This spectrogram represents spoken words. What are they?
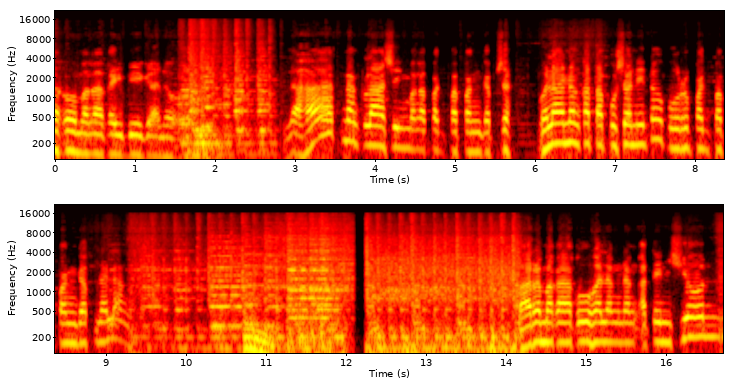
Nako mga kaibigan, oo. Lahat ng klasing mga pagpapanggap sa wala nang katapusan nito, puro pagpapanggap na lang. Para makakuha lang ng atensyon,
